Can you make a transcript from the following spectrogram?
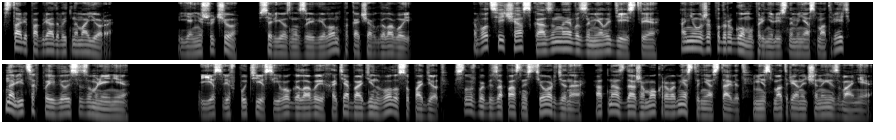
стали поглядывать на майора. «Я не шучу», — серьезно заявил он, покачав головой. Вот сейчас сказанное возымело действие. Они уже по-другому принялись на меня смотреть, на лицах появилось изумление. Если в пути с его головы хотя бы один волос упадет, служба безопасности Ордена от нас даже мокрого места не оставит, несмотря на чины и звания.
